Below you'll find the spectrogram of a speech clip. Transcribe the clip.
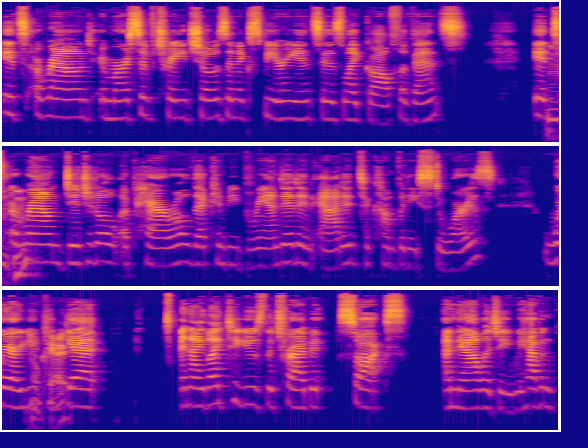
it's around immersive trade shows and experiences like golf events. It's mm-hmm. around digital apparel that can be branded and added to company stores where you okay. could get, and I like to use the Tribe Socks analogy. We haven't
